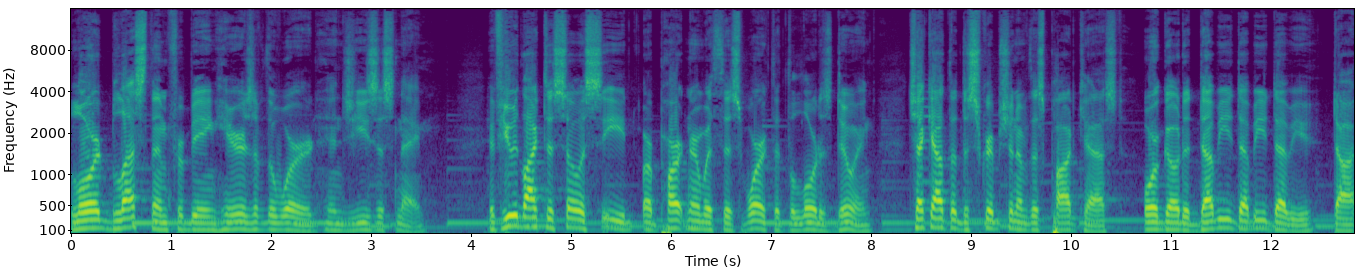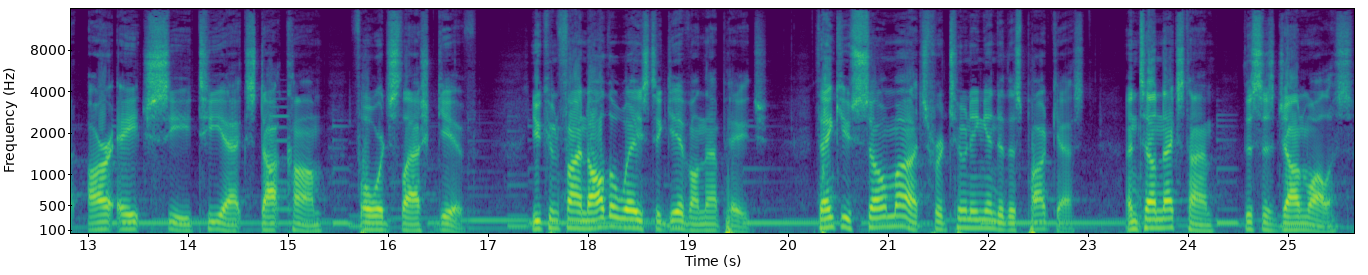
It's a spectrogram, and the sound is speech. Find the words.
Lord, bless them for being hearers of the word in Jesus' name. If you would like to sow a seed or partner with this work that the Lord is doing, Check out the description of this podcast or go to www.rhctx.com forward slash give. You can find all the ways to give on that page. Thank you so much for tuning into this podcast. Until next time, this is John Wallace.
